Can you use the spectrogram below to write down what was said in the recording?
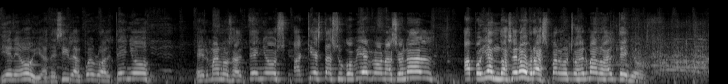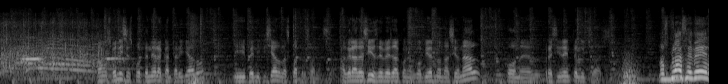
viene hoy a decirle al pueblo alteño, hermanos alteños, aquí está su gobierno nacional apoyando a hacer obras para nuestros hermanos alteños. Estamos felices por tener acantarillado y beneficiado las cuatro zonas. Agradecidos de verdad con el gobierno nacional, con el presidente Lucho Arce. Nos place ver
